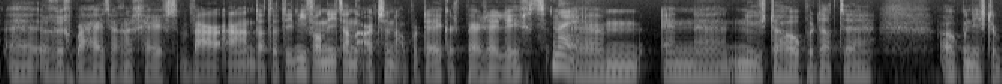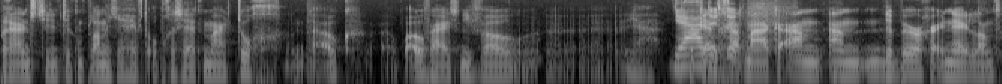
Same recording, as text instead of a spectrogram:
eh, rugbaarheid eraan geeft, waaraan dat het in ieder geval niet aan de artsen en apothekers per se ligt. Nee. Ehm, en nu is te hopen dat ook minister Bruins, die natuurlijk een plannetje heeft opgezet, maar toch ook op overheidsniveau eh, ja, Ja, bekend de- de- gaat maken aan, aan de burger in Nederland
